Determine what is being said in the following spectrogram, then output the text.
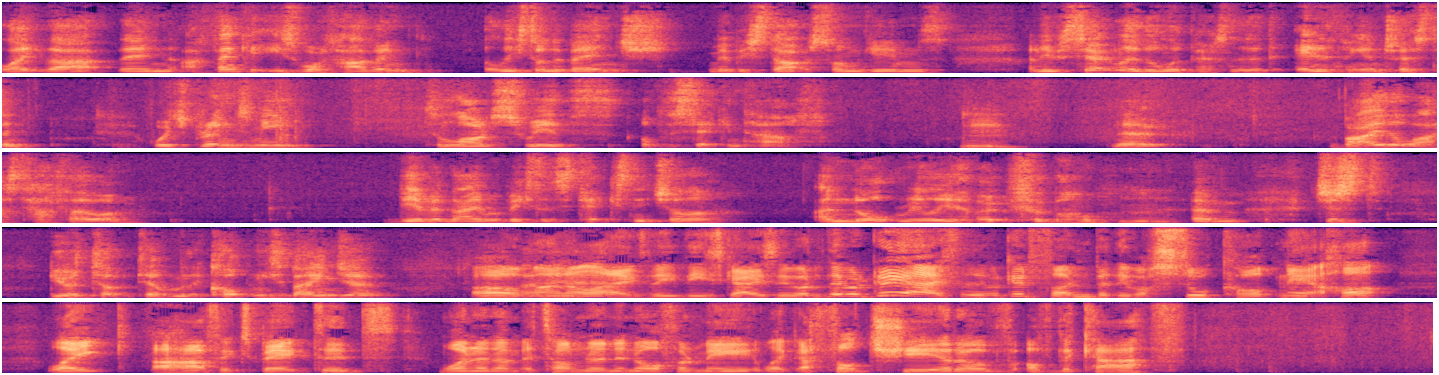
like that, then I think it is worth having, at least on the bench, maybe start some games. And he was certainly the only person that did anything interesting. Which brings me to large swathes of the second half. Mm. Now, by the last half hour, David and I were basically just texting each other and not really about football. Mm. Um, just you were t- telling me the Cockneys behind you. Oh man, uh, alive! These guys, they were they were great actually. They were good fun, but they were so Cockney at heart. Like I half expected one of them to turn around and offer me like a third share of of the calf.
